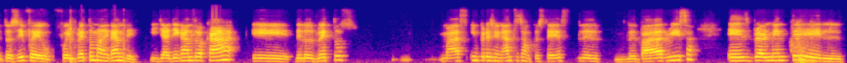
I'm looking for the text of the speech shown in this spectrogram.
Entonces sí, fue, fue el reto más grande. Y ya llegando acá, eh, de los retos más impresionantes, aunque a ustedes les, les va a dar risa, es realmente el,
